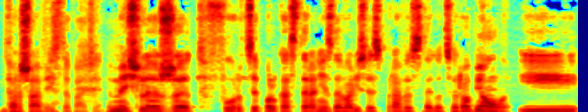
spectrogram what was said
w Warszawie. W listopadzie. Myślę, że twórcy Polcastera nie zdawali sobie sprawy z tego, co robią i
